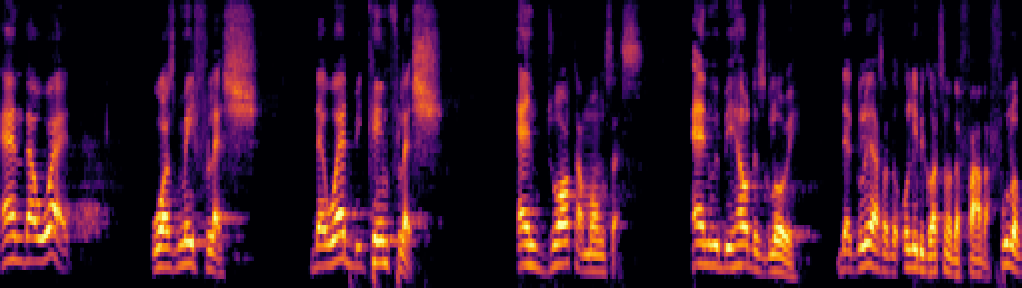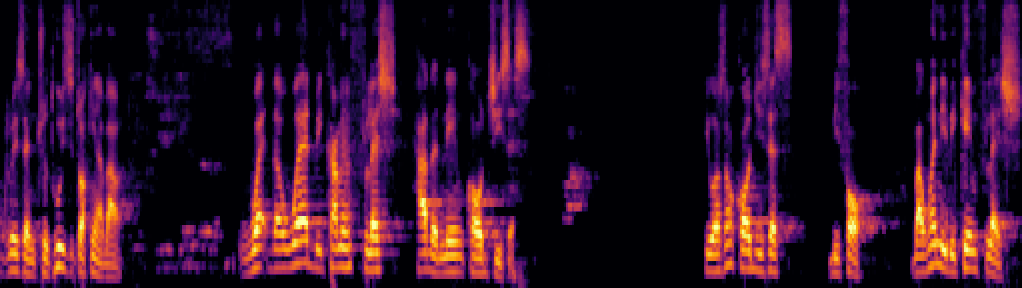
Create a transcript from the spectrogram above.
And the word was made flesh. The word became flesh and dwelt amongst us. And we beheld his glory. The glory as of the only begotten of the Father, full of grace and truth. Who is he talking about? The word becoming flesh had a name called Jesus. He was not called Jesus before, but when he became flesh,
